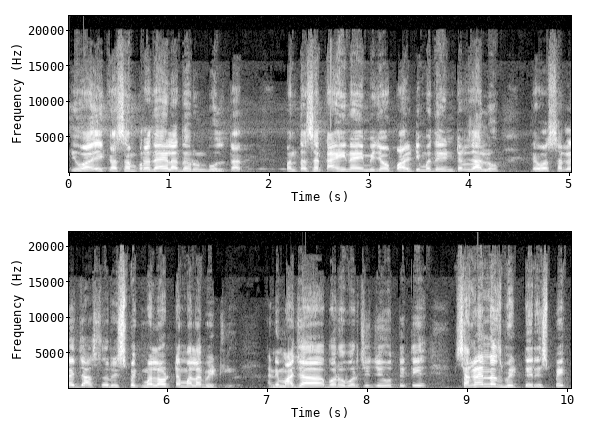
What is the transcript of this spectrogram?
किंवा एका संप्रदायाला धरून बोलतात पण तसं काही नाही. मी जेव्हा पार्टीमध्ये एंटर झालो तेव्हा सगळ्यात जास्त रिस्पेक्ट मला वाटतं मला भेटली. आणि माझ्या बरोबरचे जे होते ते सगळ्यांनाच भेटते रिस्पेक्ट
